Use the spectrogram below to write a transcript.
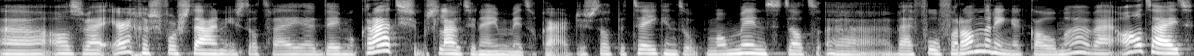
Uh, als wij ergens voor staan, is dat wij uh, democratische besluiten nemen met elkaar. Dus dat betekent op het moment dat uh, wij voor veranderingen komen, wij altijd,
